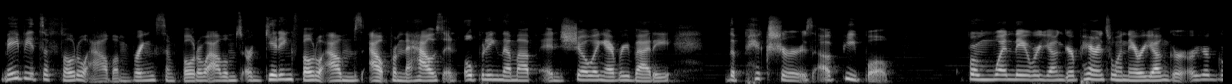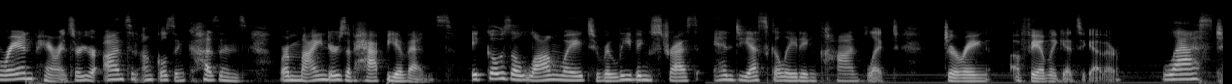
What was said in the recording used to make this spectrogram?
Maybe it's a photo album, bring some photo albums or getting photo albums out from the house and opening them up and showing everybody the pictures of people from when they were younger, parents when they were younger, or your grandparents, or your aunts and uncles and cousins, reminders of happy events. It goes a long way to relieving stress and de escalating conflict during a family get together. Last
